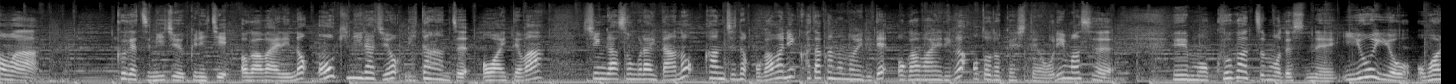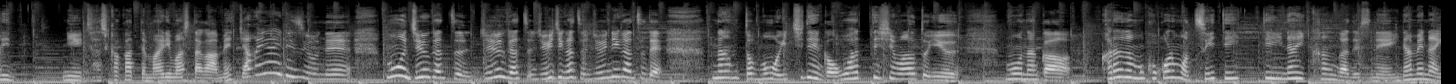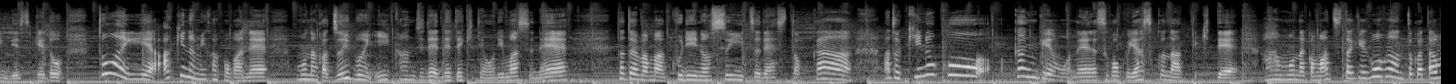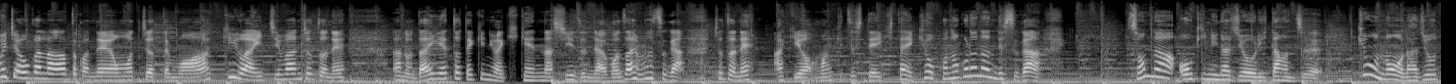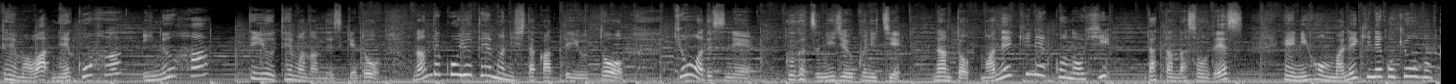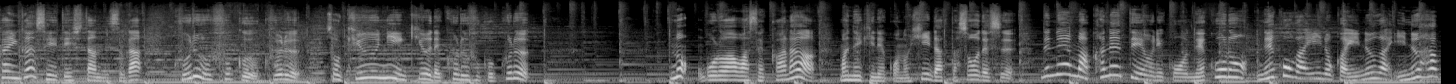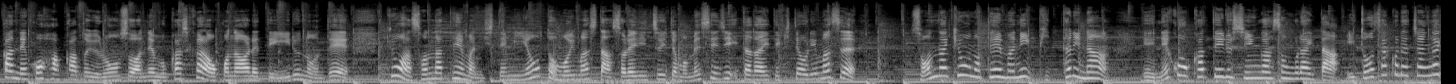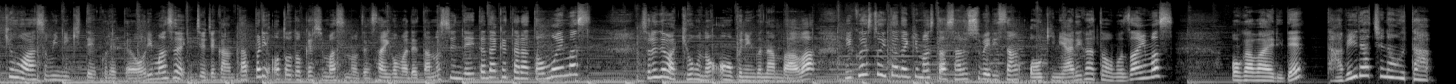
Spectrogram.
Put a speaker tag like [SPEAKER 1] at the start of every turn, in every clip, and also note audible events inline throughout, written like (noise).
[SPEAKER 1] ばんは9月29日小川入りの大きにラジオリターンズ。お相手はシンガーソングライターの漢字の小川にカタカナの入りで小川入りがお届けしております、えー、もう9月もですねいよいよ終わりに差し掛かってまいりましたがめっちゃ早いですよね。もう10月10月11月12月でなんともう1年が終わってしまうというもうなんか体も心もついていっていない感がですね否めないんですけどとはいえ秋の味覚がねもうなんか随分いい感じで出てきておりますね。例えばまあ栗のスイーツですとかあときのこ関係もねすごく安くなってきてああもうなんか松茸ご飯とか食べちゃおうかなとかね思っちゃっても秋は一番ちょっとねあのダイエット的には危険なシーズンではございますがちょっとね秋を満喫していきたい今日この頃なんですがそんな大きにラジオリターンズ。今日のラジオテーマは猫派？犬派？っていうテーマなんですけどなんでこういうテーマにしたかっていうと今日はですね9月29日なんと招き猫の日だったんだそうです、えー、日本招き猫協会が制定したんですが来る服来る。そう929で来る服来る。の語呂合わせから招き猫の日だったそうです。でねまあかねてよりこう猫論猫がいいのか犬が犬派か猫派かという論争はね昔から行われているので今日はそんなテーマにしてみようと思いました。それについてもメッセージ頂いてきております。そんな今日のテーマにぴったりなえー、猫を飼っているシンガーソングライター伊藤さくらちゃんが今日は遊びに来てくれております。1時間たっぷりお届けしますので最後まで楽しんでいただけたらと思います。それでは今日のオープニングナンバーはリクエストいただきましたサルスベリさんおおきにありがとうございます。小川えりで旅立ちの歌。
